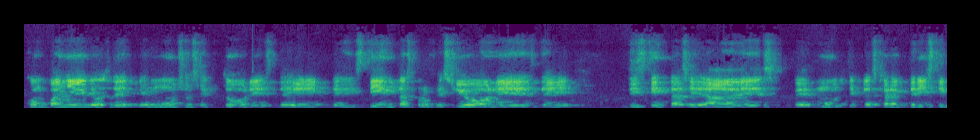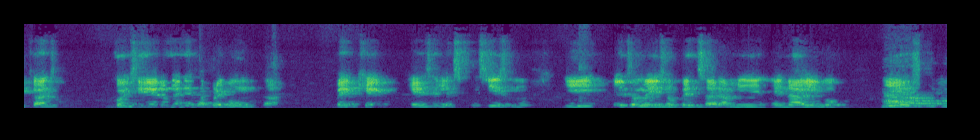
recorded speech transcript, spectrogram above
compañeros de, muchos sectores, de, de, distintas profesiones, de distintas edades, de múltiples características, coincidieron en esa pregunta, ¿ve qué es el especismo? Y eso me hizo pensar a mí en algo y es que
